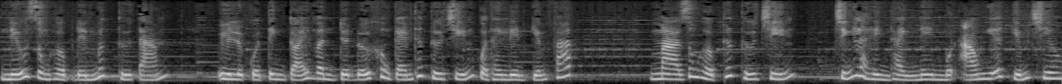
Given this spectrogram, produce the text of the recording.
Nếu dùng hợp đến mức thứ 8, uy lực của tinh toái vần tuyệt đối không kém thức thứ 9 của thanh liền kiếm pháp. Mà dung hợp thức thứ 9 chính là hình thành nên một áo nghĩa kiếm chiêu.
